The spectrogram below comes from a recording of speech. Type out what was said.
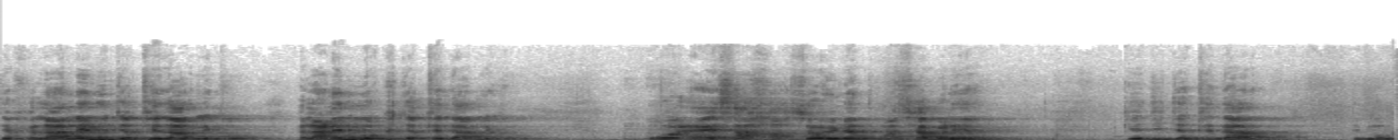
ਤੇ ਫਲਾਣੇ ਨੂੰ ਜਥੇਦਾਰ ਲਿਖੋ, ਫਲਾਣੇ ਨੂੰ ਮੁੱਖ ਜਥੇਦਾਰ ਲਿਖੋ। ਉਹ ਐਸਾ ਹਾਸੋ ਹੀਣਾ ਤਮਾਸ਼ਾ ਬਣਿਆ ਕਿ ਜੀ ਜਥੇਦਾਰ ਤੇ ਮੁੱਖ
